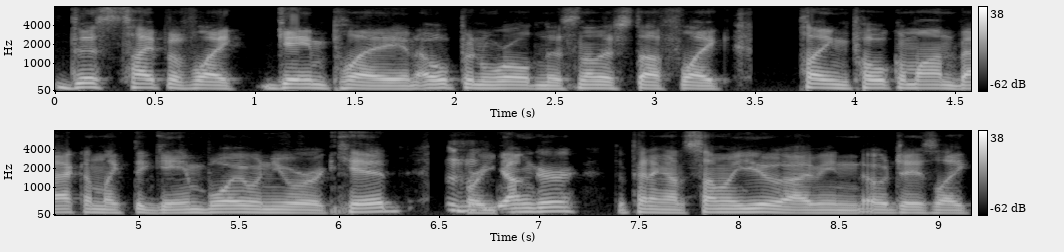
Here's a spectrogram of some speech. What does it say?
this type of like gameplay and open worldness and other stuff like playing Pokemon back on like the Game Boy when you were a kid or Mhm. younger, depending on some of you. I mean, OJ's like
